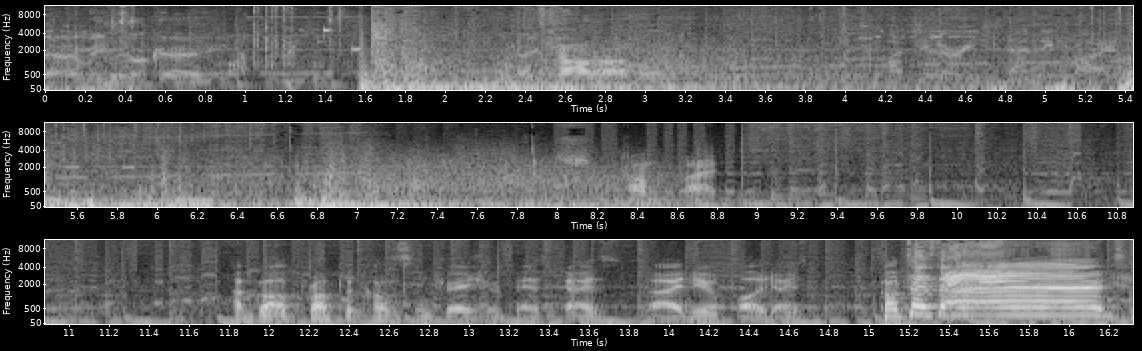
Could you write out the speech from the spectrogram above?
Enemy took A. Take Dara. Artillery standing by. I'm back. I've got a proper concentration face, guys. So I do apologize. Contested!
